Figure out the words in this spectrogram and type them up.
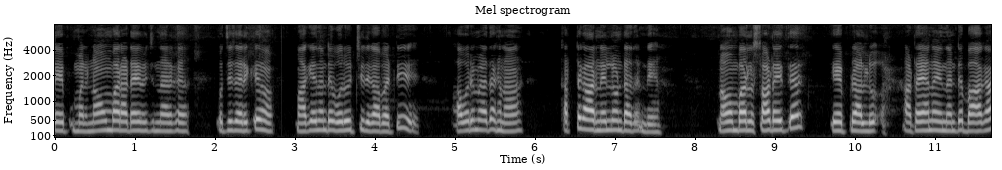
రేపు మరి నవంబర్ ఆ టైం వచ్చిన వచ్చేసరికి మాకేంటంటే వరి వచ్చింది కాబట్టి ఆ వరి మీద కరెక్ట్గా ఆరు నెలలు ఉంటుందండి. నవంబర్లో స్టార్ట్ అయితే ఏప్రిల్లో ఆ టైం ఏంటంటే బాగా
